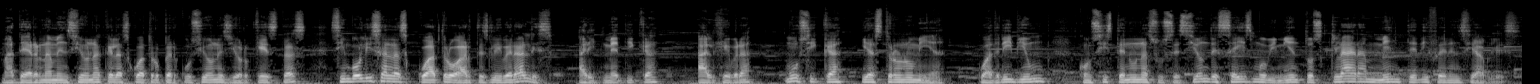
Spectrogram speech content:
Maderna menciona que las cuatro percusiones y orquestas simbolizan las cuatro artes liberales, aritmética, álgebra, música y astronomía. Quadrivium consiste en una sucesión de seis movimientos claramente diferenciables.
